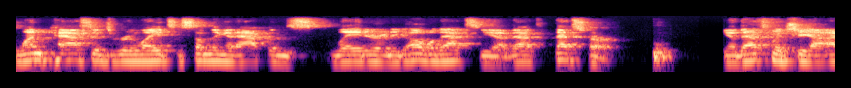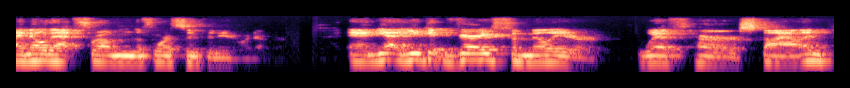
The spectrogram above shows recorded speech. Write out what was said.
one passage relates to something that happens later, and you go, oh well, that's yeah, that's that's her. You know, that's what she. I know that from the Fourth Symphony or whatever and yeah, you get very familiar with her style. And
